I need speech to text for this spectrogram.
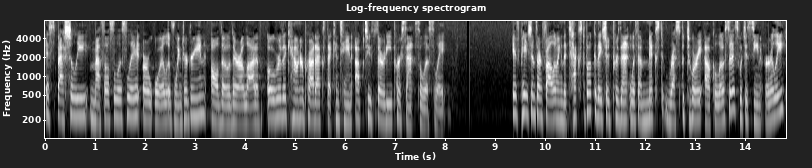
especially methyl salicylate or oil of wintergreen, although there are a lot of over the counter products that contain up to 30% salicylate. If patients are following the textbook, they should present with a mixed respiratory alkalosis, which is seen early,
